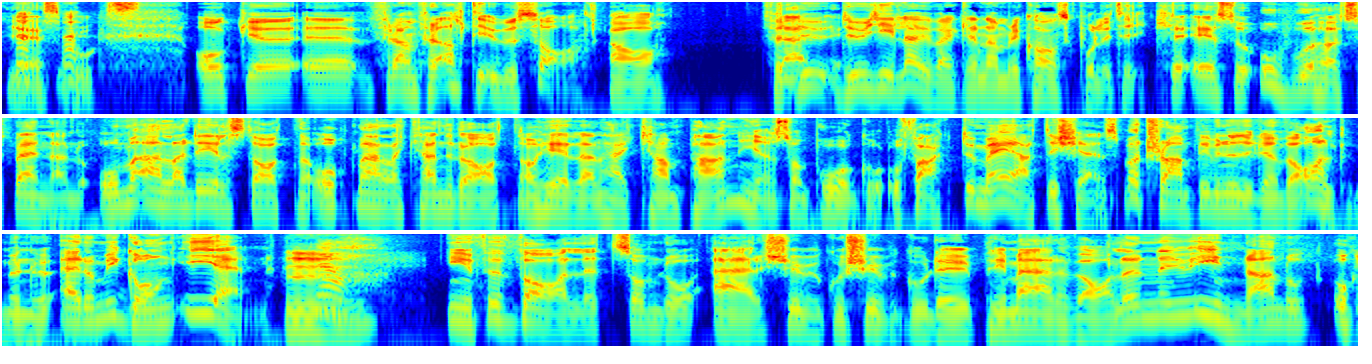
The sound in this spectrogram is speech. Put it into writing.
Yes, books. Och eh, eh, framförallt i USA. Ja, För du, du gillar ju verkligen amerikansk politik. det är så oerhört spännande och med alla delstaterna och med alla kandidaterna och hela den här kampanjen som pågår. Och faktum är att det känns som att Trump blev nyligen vald, men nu är de igång igen. Ja. inför valet som då är 2020, det är ju primärvalen är ju innan och, och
